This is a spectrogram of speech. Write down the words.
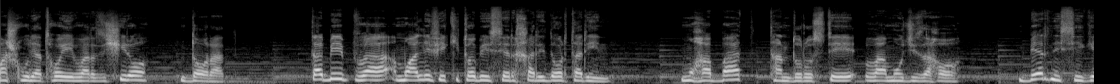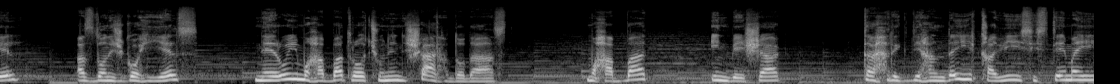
машғулиятҳои варзиширо дорад. Табиб ва муаллифи китоби серхаридортарин муҳаббат тандурустӣ ва мӯъҷизаҳо берни сигел аз донишгоҳи елс нерӯи муҳаббатро чунин шарҳ додааст. Муҳаббат ин бешак таҳрикдиҳандаи қавии системаи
